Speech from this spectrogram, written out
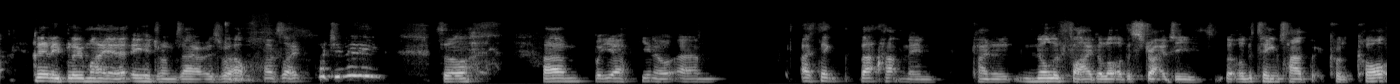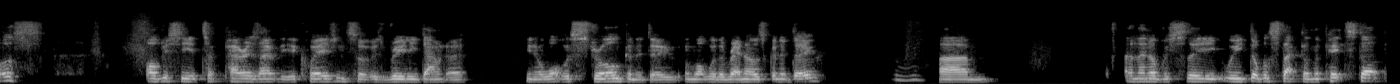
nearly blew my uh, eardrums out as well. I was like, "What do you mean?" So, um, but yeah, you know, um, I think that happening kind of nullified a lot of the strategies that other teams had that could have caught us. Obviously, it took Perez out of the equation, so it was really down to, you know, what was Stroll going to do and what were the Renaults going to do. Mm-hmm. Um, and then obviously we double stacked on the pit stop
